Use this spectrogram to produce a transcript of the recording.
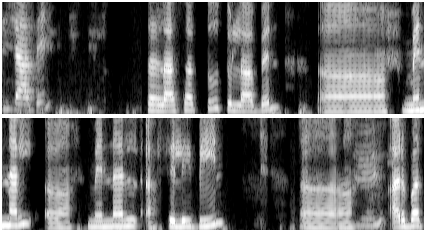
tulabin salasatu tulabin uh, minal uh, minal uh, philippine uh, hmm. arbat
